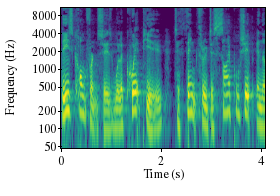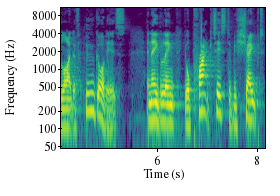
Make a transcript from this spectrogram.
these conferences will equip you to think through discipleship in the light of who God is, enabling your practice to be shaped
